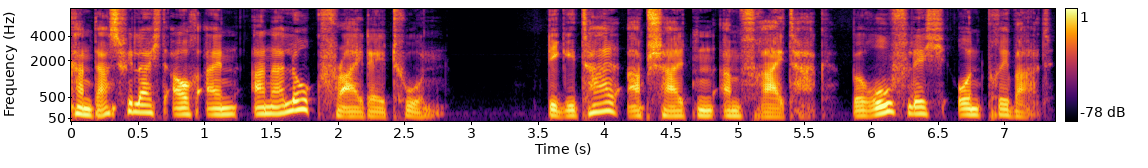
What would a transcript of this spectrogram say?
kann das vielleicht auch ein Analog Friday tun. Digital abschalten am Freitag, beruflich und privat.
